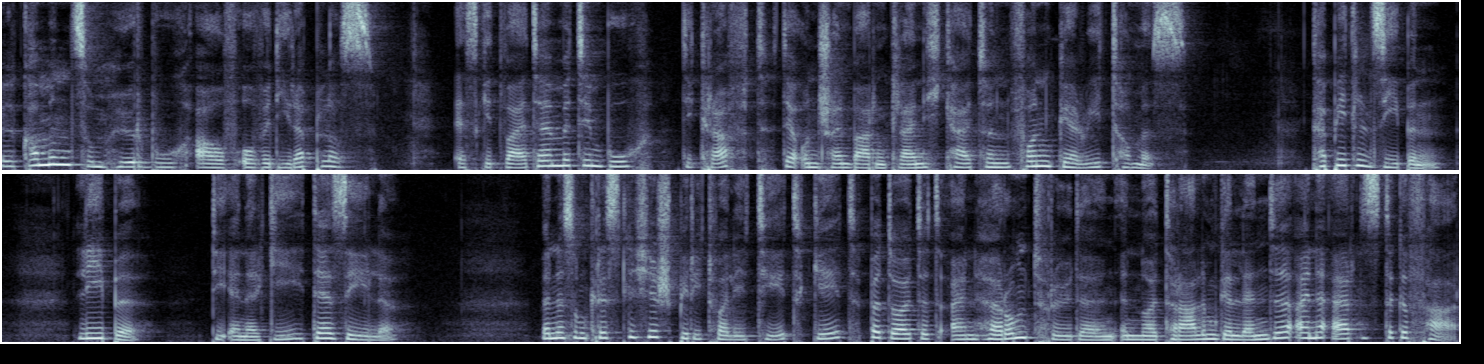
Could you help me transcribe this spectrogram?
Willkommen zum Hörbuch auf Ovedira Plus. Es geht weiter mit dem Buch Die Kraft der unscheinbaren Kleinigkeiten von Gary Thomas. Kapitel 7 Liebe, die Energie der Seele. Wenn es um christliche Spiritualität geht, bedeutet ein Herumtrödeln in neutralem Gelände eine ernste Gefahr.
